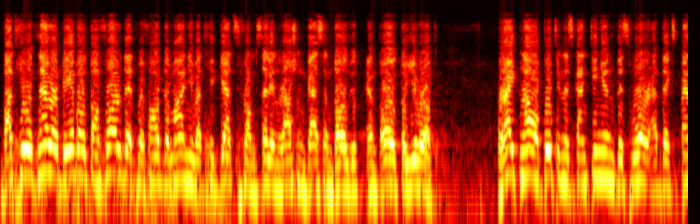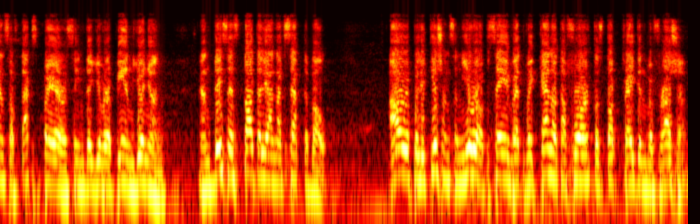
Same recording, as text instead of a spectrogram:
but he would never be able to afford it without the money that he gets from selling Russian gas and oil, and oil to Europe. Right now, Putin is continuing this war at the expense of taxpayers in the European Union. And this is totally unacceptable. Our politicians in Europe say that we cannot afford to stop trading with Russia.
